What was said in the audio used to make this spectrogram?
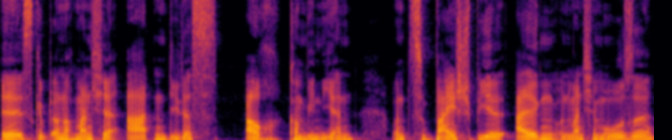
Äh, es gibt auch noch manche Arten, die das auch kombinieren. Und zum Beispiel Algen und manche Moose,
